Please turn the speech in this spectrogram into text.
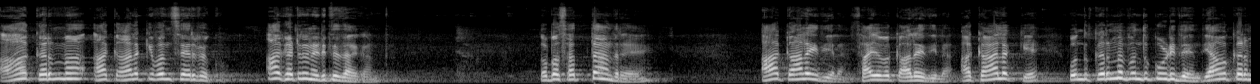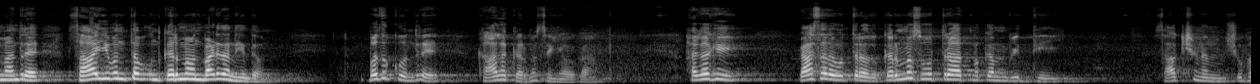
ಆ ಕರ್ಮ ಆ ಕಾಲಕ್ಕೆ ಬಂದು ಸೇರಬೇಕು. ಆ ಘಟನೆ ನಡೀತಿದಾಗ ಅಂತ. ಒಬ್ಬ ಸತ್ತ ಅಂದರೆ ಆ ಕಾಲ ಇದೆಯಲ್ಲ, ಸಾಯುವ ಕಾಲ ಇದೆಯಲ್ಲ, ಆ ಕಾಲಕ್ಕೆ ಒಂದು ಕರ್ಮ ಬಂದು ಕೂಡಿದೆ ಅಂತ. ಯಾವ ಕರ್ಮ ಅಂದರೆ ಸಾಯುವಂಥ ಒಂದು ಕರ್ಮ ಒಂದು ಮಾಡಿದಾನೆ ಹಿಂದೆ ಅವನು ಬದುಕು ಅಂದರೆ ಕಾಲಕರ್ಮ ಸಂಯೋಗ ಅಂತ. ಹಾಗಾಗಿ ವ್ಯಾಸರ ಉತ್ತರ ಅದು ಕರ್ಮಸೂತ್ರಾತ್ಮಕಂ ವಿದ್ಧಿ, ಸಾಕ್ಷಿಣಂ ಶುಭ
